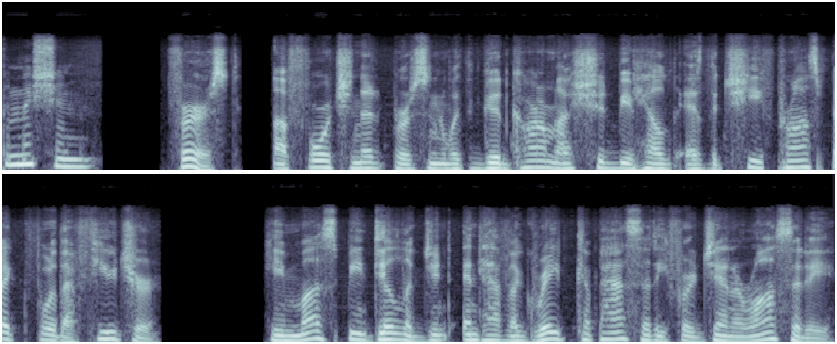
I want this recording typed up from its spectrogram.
Permission. First, a fortunate person with good karma should be held as the chief prospect for the future. He must be diligent and have a great capacity for generosity.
